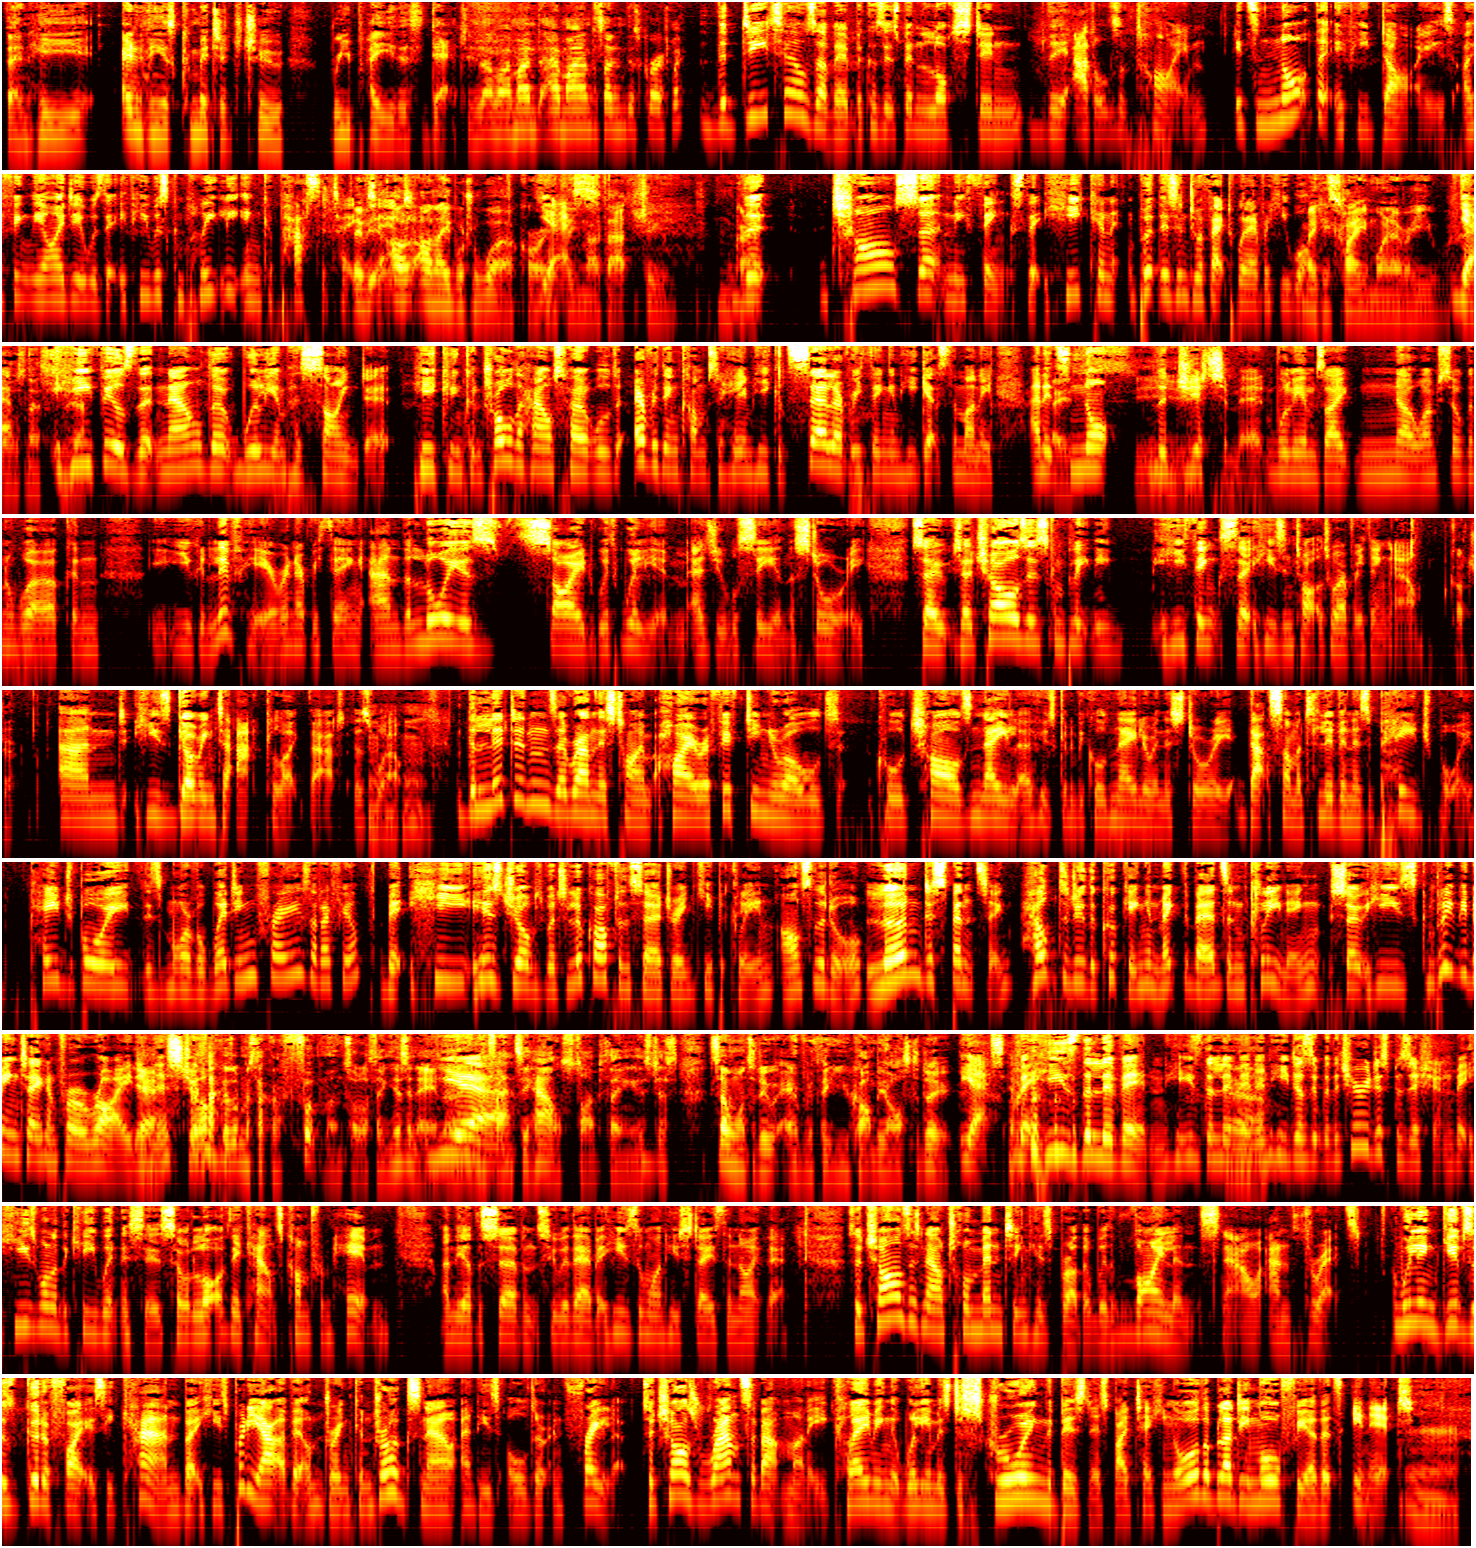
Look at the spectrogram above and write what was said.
then he anything is committed to repay this debt. Is am, I, am I understanding this correctly? The details of it, because it's been lost in the addles of time, it's not that if he dies. I think the idea was that if he was completely So if incapacitated, he's un- unable to work or Yes. anything like that, to okay. that Charles certainly thinks that he can put this into effect whenever he wants. make a claim whenever he feels yeah, necessary. he feels that now that William has signed it, he can control the household. Everything comes to him. He could sell everything, and he gets the money. And it's I not see. legitimate. William's like, no, I'm still going to work, and you can live here and everything. And the lawyers side with William, as you will see in the story. So, so Charles is completely. He thinks that he's entitled to everything now Gotcha. and he's going to act like that as well. Mm-hmm. The Lyddons around this time hire a 15 year old called Charles Naylor, who's going to be called Naylor in this story, that summer to live in as a page boy. Page boy is more of a wedding phrase that I feel, but he his jobs were to look after the surgery and keep it clean, answer the door, learn dispensing, help to do the cooking and make the beds and cleaning. So he's completely being taken for a ride Yeah, in this it's job. like almost like a footman sort of thing, isn't it? In a, in Yeah. a fancy house type thing. It's just someone to do everything you can't be asked to do. Yes, but he's the live-in. He's the live-in, Yeah. and he does it with a cheery disposition. But he's one of the key witnesses, so a lot of the accounts come from him and the other servants who were there. But he's the one who stays the night there. So Charles is now tormenting his brother with violence now and threats. William gives as good a fight as he can, but he's pretty out of it on drink and drugs now, and he's older and frailer. So Charles rants about money, claiming that William is destroying the business by taking all the bloody morphia that's in it. Mm.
